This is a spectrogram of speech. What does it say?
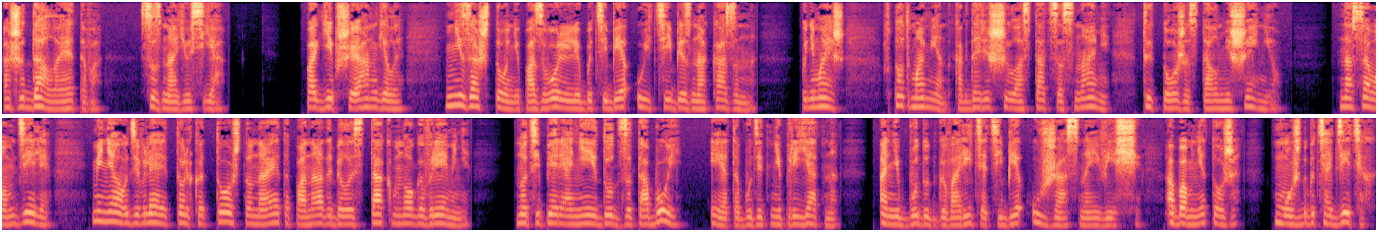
ожидала этого», сознаюсь я. Погибшие ангелы ни за что не позволили бы тебе уйти безнаказанно. Понимаешь, в тот момент, когда решил остаться с нами, ты тоже стал мишенью. На самом деле, Меня удивляет только то, что на это понадобилось так много времени. Но теперь они идут за тобой, и это будет неприятно. Они будут говорить о тебе ужасные вещи. Обо мне тоже. Может быть, о детях.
